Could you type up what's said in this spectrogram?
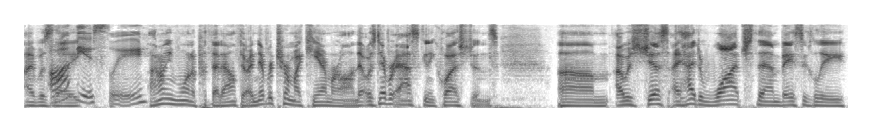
I was like, Obviously. I don't even want to put that out there. I never turned my camera on. That was never ask any questions. Um, I was just I had to watch them basically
